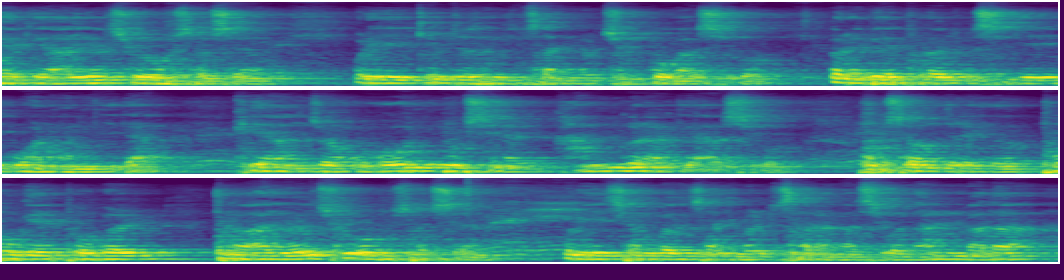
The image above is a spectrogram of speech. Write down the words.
되게 하여 주옵소서. 우리 김조성 집사님을 축복하시고 은혜 베풀어 주시기 원합니다. 귀한 종온 육신을 강건하게 하시고 후손들에게도 복의 복을 더하여 주옵소서. 우리 정권사님을 사랑하시고 날마다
